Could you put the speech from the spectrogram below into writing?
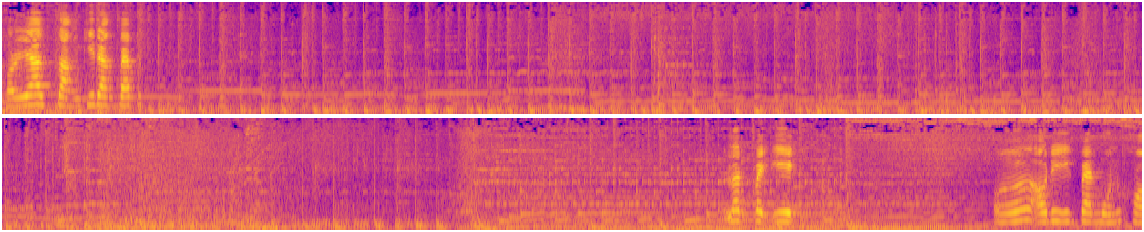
ขออนุญาตสั่งกี้ดังแป๊บเลิศไปอีก เออ เอาดีอีกแปดหมุนขอ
